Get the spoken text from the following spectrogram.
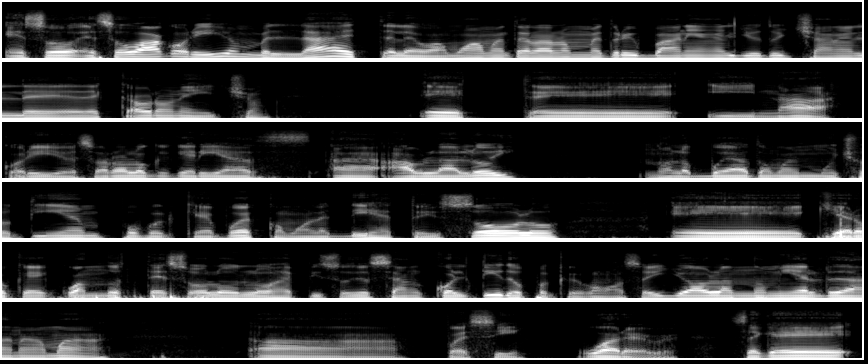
eso, eso va, Corillo, en verdad. Este, le vamos a meter a los Metroidvania en el YouTube channel de, de Scabronation. Este, y nada, Corillo, eso era lo que querías hablar hoy. No les voy a tomar mucho tiempo porque, pues, como les dije, estoy solo. Eh, quiero que cuando esté solo los episodios sean cortitos porque como soy yo hablando mierda nada más, uh, pues sí, whatever. Sé que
